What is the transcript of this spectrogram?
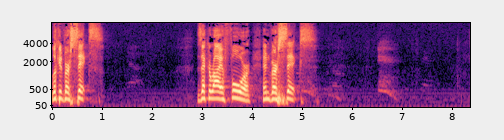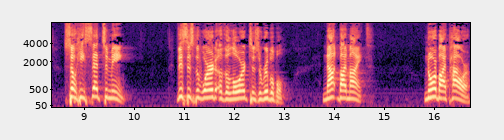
Look at verse 6. Zechariah 4 and verse 6. So he said to me, this is the word of the Lord to Zerubbabel. Not by might, nor by power,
